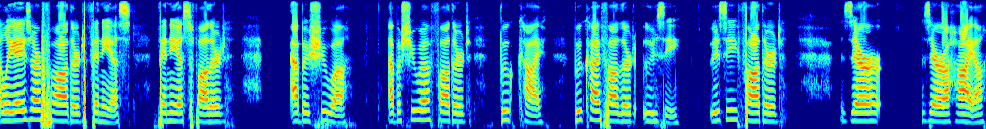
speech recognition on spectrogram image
Eleazar fathered Phinehas. Phinehas fathered Abishua. Abishua fathered Bukki. Bukki fathered Uzzi. Uzzi fathered Zer- Zerahiah.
